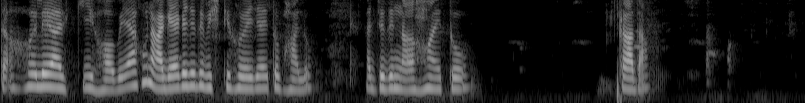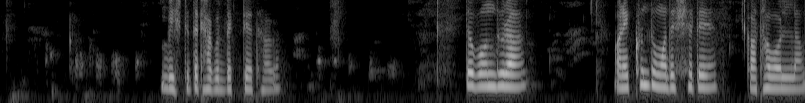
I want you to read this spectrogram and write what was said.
তাহলে আর কি হবে? এখন আগে আগে যদি বৃষ্টি হয়ে যায় তো ভালো। আর যদি না হয় তো কাদা। বৃষ্টিতে ঠাকুর দেখতে যেতে হবে। তো বন্ধুরা, অনেকক্ষণ তোমাদের সাথে কথা বললাম।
